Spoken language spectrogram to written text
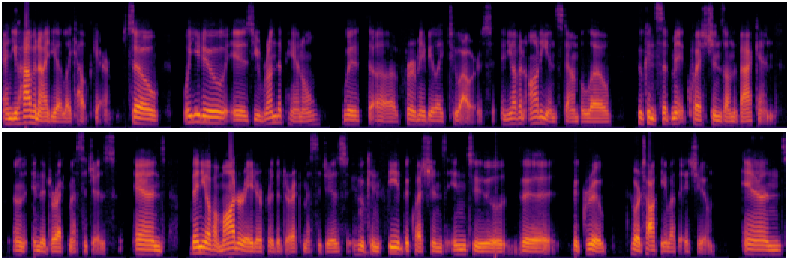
and you have an idea like healthcare so what you do is you run the panel with uh, for maybe like two hours and you have an audience down below who can submit questions on the back end uh, in the direct messages. And then you have a moderator for the direct messages who mm-hmm. can feed the questions into the the group who are talking about the issue. And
